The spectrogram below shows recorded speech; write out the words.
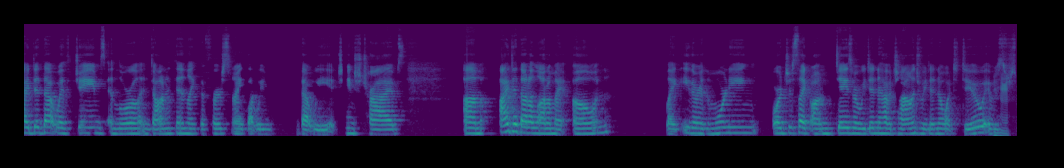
I did that with James and Laurel and Donathan, like the first night that we that we changed tribes. Um, I did that a lot on my own, like either in the morning or just like on days where we didn't have a challenge, we didn't know what to do. It was Mhm.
